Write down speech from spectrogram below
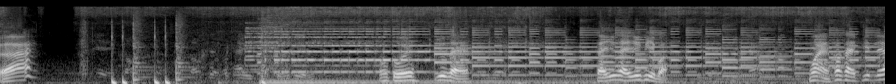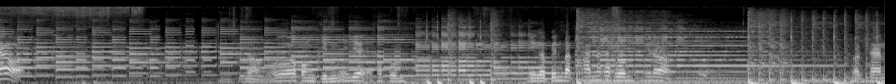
เอ้อต้องตุ้ยอยู่ใส่ใส่อยู่ใส่อยู่พี่บ่ ห่วเขาใส่ผิดแล้วพี่น้องโอ้ของกินเยอะครับผม นี่ก็เป็นบักทันนะครับผมพี่น้องบักทัน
